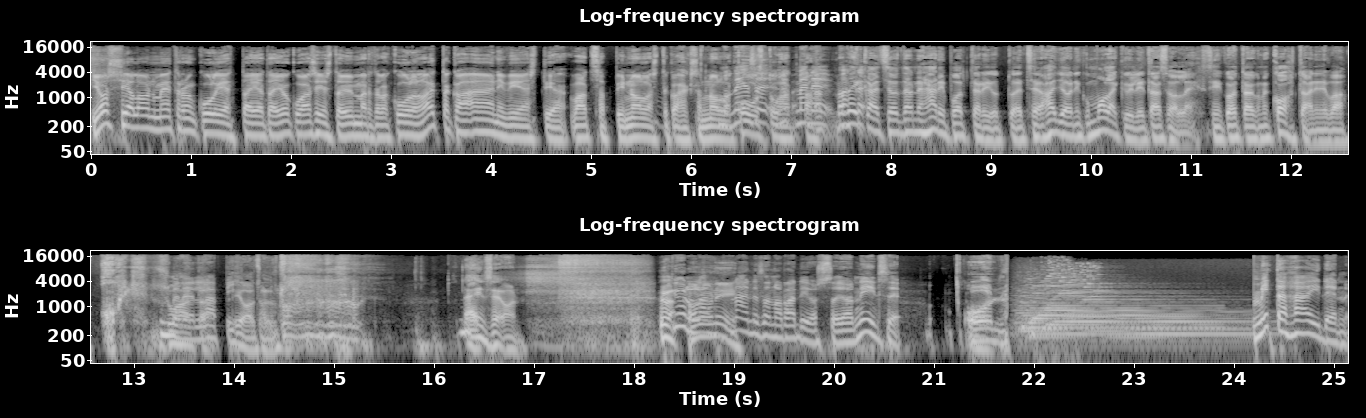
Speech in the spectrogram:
Jos siellä on metron kuljettaja tai joku asiasta ymmärtävä kuulla, laittakaa ääniviestiä WhatsAppiin 0806000. menee- Mä veikkaan, että se on tämmöinen Harry Potter-juttu, että se hajoaa niin kuin molekyylitasolle. Siinä kohtaa, kun ne kohtaa, niin ne vaan suhataan. läpi. Joo. Näin se on. Hyvä. Kyllä, No niin. näin ne sanoi radiossa ja niin se on. Mitä häiden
